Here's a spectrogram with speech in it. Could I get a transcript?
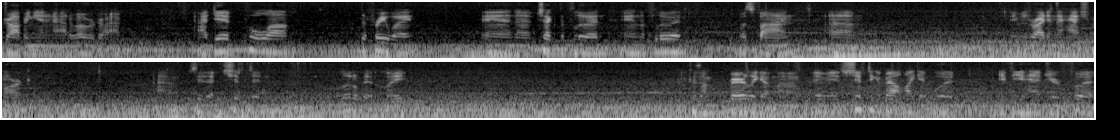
dropping in and out of overdrive. I did pull off the freeway and uh, check the fluid, and the fluid was fine. Um, it was right in the hash mark. See that shifted a little bit late because I'm barely got my. I mean, it's shifting about like it would if you had your foot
